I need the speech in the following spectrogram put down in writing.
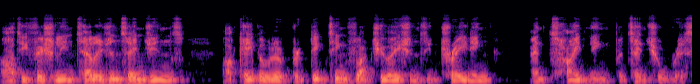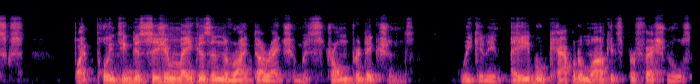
Artificial intelligence engines are capable of predicting fluctuations in trading and tightening potential risks. By pointing decision makers in the right direction with strong predictions, we can enable capital markets professionals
